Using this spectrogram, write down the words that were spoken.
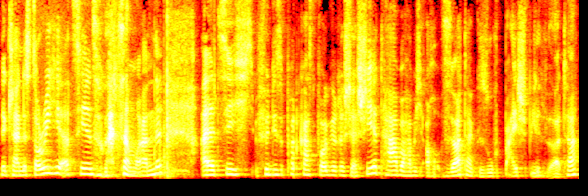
eine kleine Story hier erzählen, so ganz am Rande. Als ich für diese Podcast-Folge recherchiert habe, habe ich auch Wörter gesucht, Beispielwörter.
